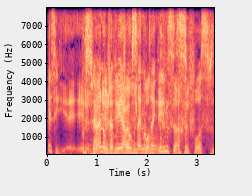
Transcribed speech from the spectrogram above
É assim, eu Por já- semana ou por mês? Não sei, não tenho se fosse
